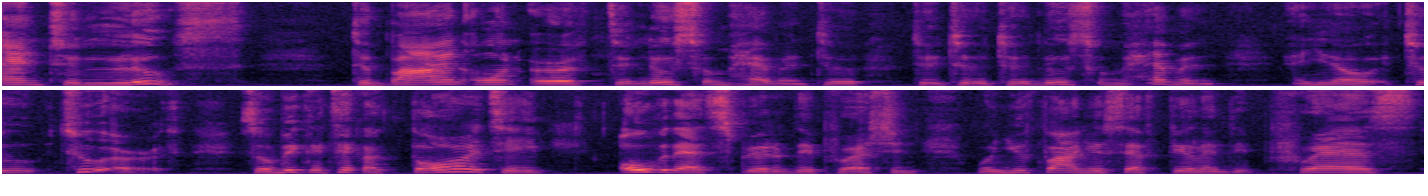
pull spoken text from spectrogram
and to loose. To bind on earth, to loose from heaven, to, to, to, to loose from heaven, and you know, to, to earth. So we can take authority over that spirit of depression when you find yourself feeling depressed,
